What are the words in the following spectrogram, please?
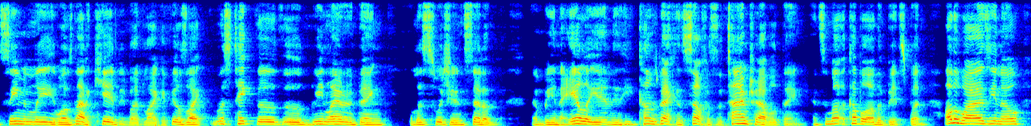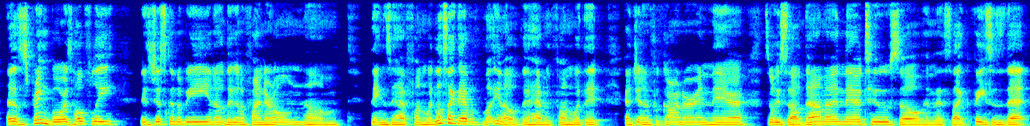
seemingly, well, it's not a kid, but like it feels like let's take the the Green Lantern thing, let's switch it instead of, of being an alien, and he comes back himself. It's a time travel thing, and some a couple other bits. But otherwise, you know, there's springboards. Hopefully, it's just going to be, you know, they're going to find their own um, things to have fun with. Looks like they have, you know, they're having fun with it. Got Jennifer Garner in there, Zoe Saldana in there too. So, and it's like faces that,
